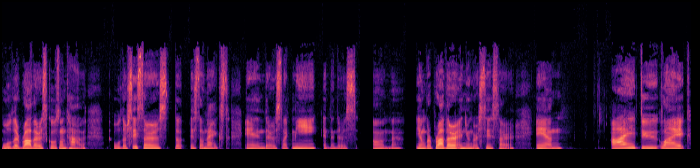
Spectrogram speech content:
Older brothers goes on top older sisters the, is the next and there's like me and then there's um younger brother and younger sister and i do like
